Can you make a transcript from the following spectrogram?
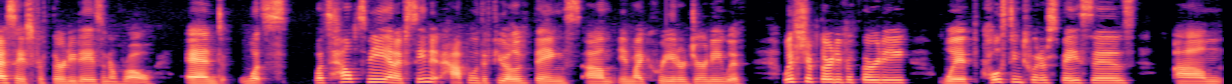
essays for 30 days in a row. And what's what's helped me and i've seen it happen with a few other things um, in my creator journey with with ship 30 for 30 with hosting twitter spaces um,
